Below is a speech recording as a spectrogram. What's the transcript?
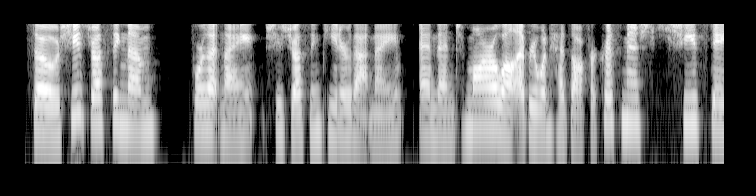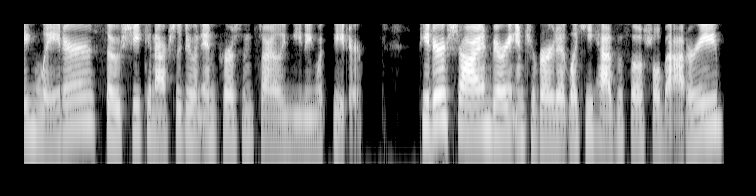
So she's dressing them for that night. She's dressing Peter that night. And then tomorrow, while everyone heads off for Christmas, she's staying later so she can actually do an in person styling meeting with Peter. Peter is shy and very introverted, like he has a social battery.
